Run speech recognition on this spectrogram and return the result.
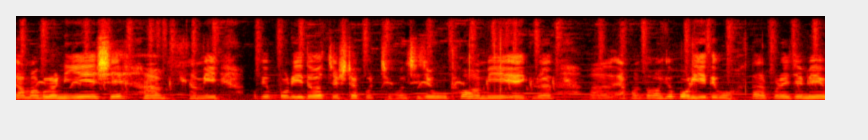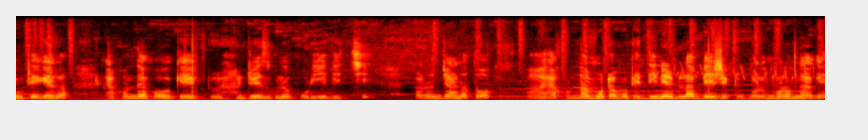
জামাগুলো নিয়ে এসে আমি ওকে পরিয়ে দেওয়ার চেষ্টা করছি। বলছি যে, উঠো, আমি এইগুলো এখন তোমাকে পরিয়ে দেবো। তারপরে যে মেয়ে উঠে গেল, এখন দেখো, ওকে একটু ড্রেসগুলো পরিয়ে দিচ্ছি। কারণ জানো তো এখন না মোটামুটি দিনের বেলা বেশ একটু গরম গরম লাগে,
